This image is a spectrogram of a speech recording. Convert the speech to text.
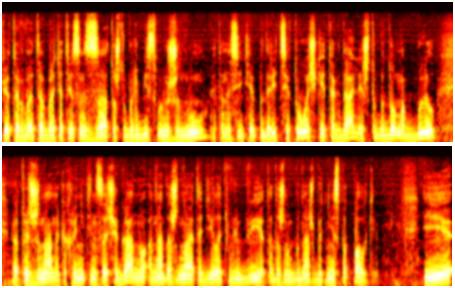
это, это брать ответственность за то, чтобы любить свою жену, это носить, ей, подарить цветочки и так далее, чтобы дома был, э, то есть жена, она как хранительница очага, но она должна это делать в любви, это должно быть, знаешь, быть не из-под палки. И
